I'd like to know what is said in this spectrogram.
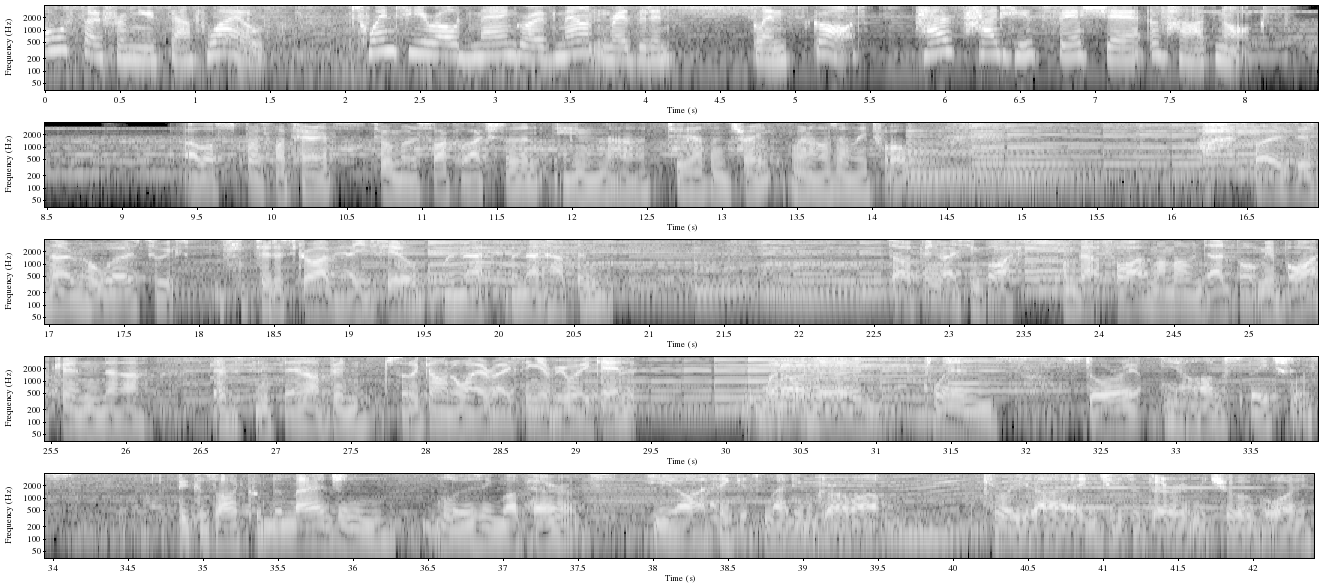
Also from New South Wales, 20 year old Mangrove Mountain resident Glenn Scott has had his fair share of hard knocks. I lost both my parents to a motorcycle accident in uh, 2003 when I was only 12. I suppose there's no real words to, to describe how you feel when that, when that happens. So I've been racing bikes from about five. My mum and dad bought me a bike and uh, ever since then I've been sort of going away racing every weekend. When I heard Glenn's story, you know, I was speechless because I couldn't imagine losing my parents. You know, I think it's made him grow up. For his age, he's a very mature boy.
